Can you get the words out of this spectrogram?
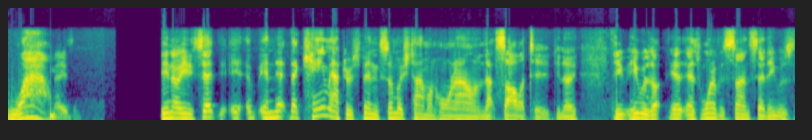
Wow. Amazing. You know, he said, and that, that came after spending so much time on Horn Island, that solitude. You know, he he was, uh, as one of his sons said, he was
